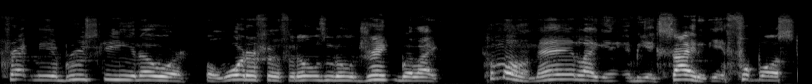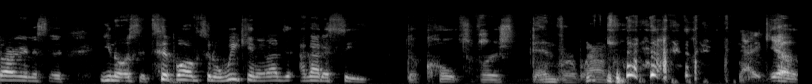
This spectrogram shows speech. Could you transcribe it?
crack me a brewski, you know, or or water for for those who don't drink. But like, come on, man, like and be excited. Yeah, football starting. It's the you know it's the tip off to the weekend, and I just, I gotta see the Colts versus Denver Broncos. like yo,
